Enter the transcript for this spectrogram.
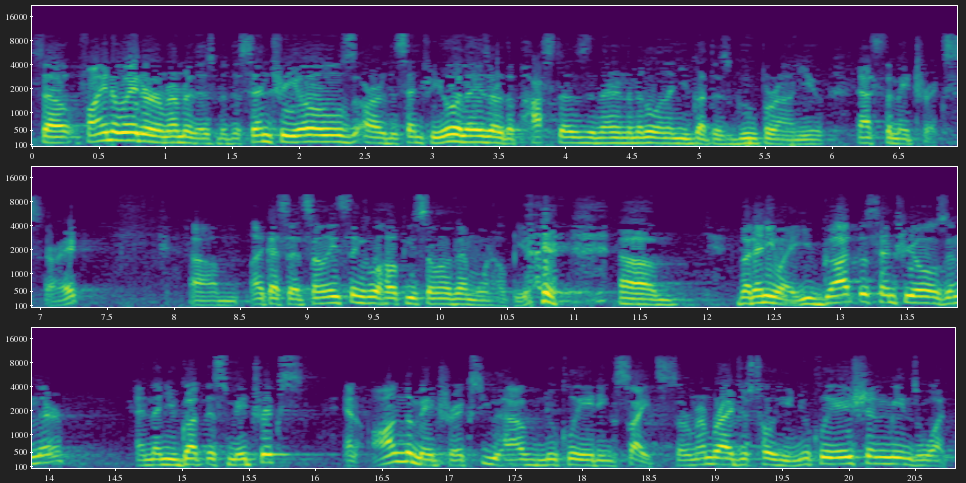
So find a way to remember this. But the centrioles are the centrioles are the pastas, and then in the middle, and then you've got this goop around you. That's the matrix. All right. Um, like I said, some of these things will help you, some of them won't help you. um, but anyway, you've got the centrioles in there, and then you've got this matrix, and on the matrix you have nucleating sites. So remember, I just told you nucleation means what?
